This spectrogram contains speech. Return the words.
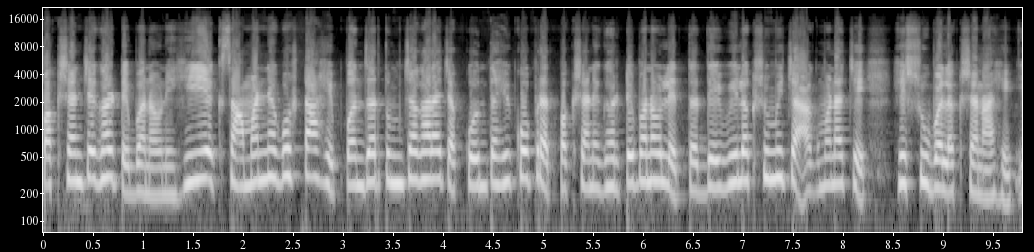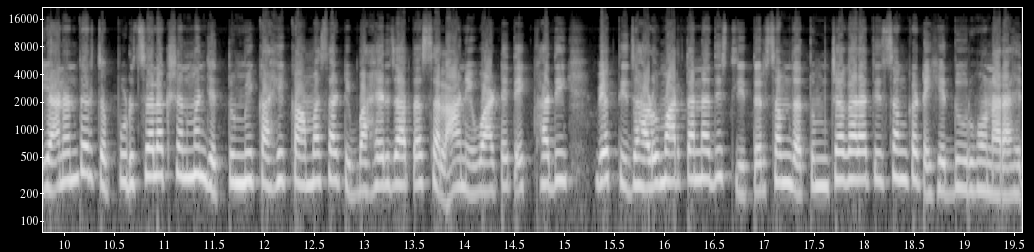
पक्ष्यांचे घरटे बनवणे. ही एक सामान्य गोष्ट आहे पण जर तुमच्या घराच्या कोणत्याही कोपऱ्यात पक्षाने घरटे बनवले तर देवी लक्ष्मीच्या आगमनाचे हे शुभ लक्षण आहे. यानंतरचं पुढचं लक्षण म्हणजे तुम्ही काही कामासाठी बाहेर जात असाल आणि वाटेत एखादी व्यक्ती झाडू मारताना दिसली तर समजा तुमच्या घरातील संकटे हे दूर होणार आहेत.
